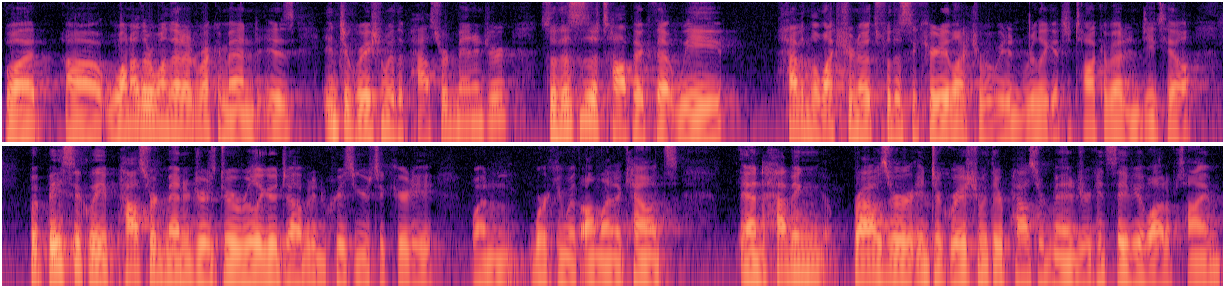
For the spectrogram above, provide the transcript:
But uh, one other one that I'd recommend is integration with a password manager. So this is a topic that we have in the lecture notes for the security lecture, but we didn't really get to talk about in detail. But basically, password managers do a really good job at increasing your security when working with online accounts. And having browser integration with your password manager can save you a lot of time.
